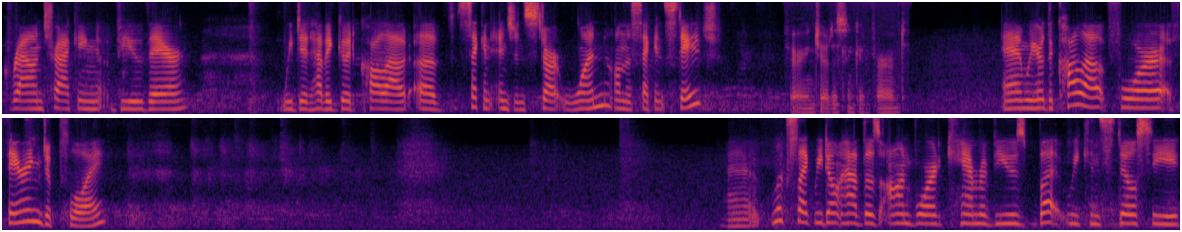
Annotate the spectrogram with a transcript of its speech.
ground tracking view there. We did have a good call out of second engine start one on the second stage. Fairing jettison confirmed. And we heard the call out for fairing deploy. It looks like we don't have those onboard camera views, but we can still see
